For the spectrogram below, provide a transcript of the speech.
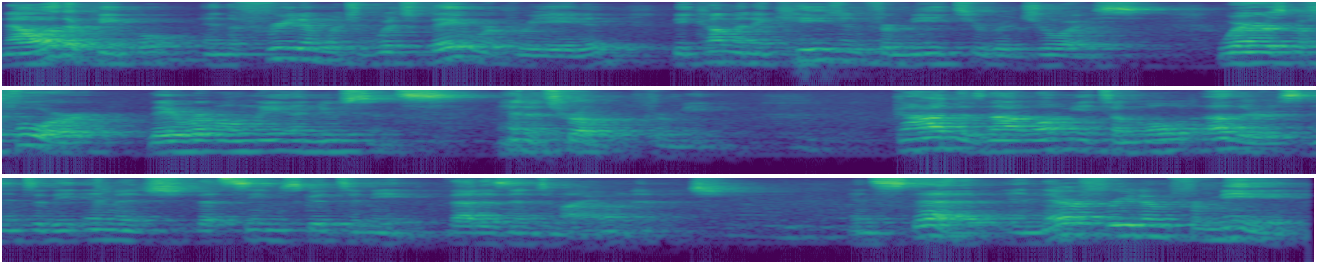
Now, other people, in the freedom which which they were created, become an occasion for me to rejoice, whereas before they were only a nuisance and a trouble for me. God does not want me to mold others into the image that seems good to me, that is, into my own image. Instead, in their freedom from me,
